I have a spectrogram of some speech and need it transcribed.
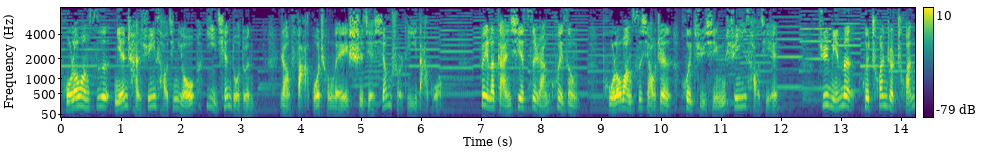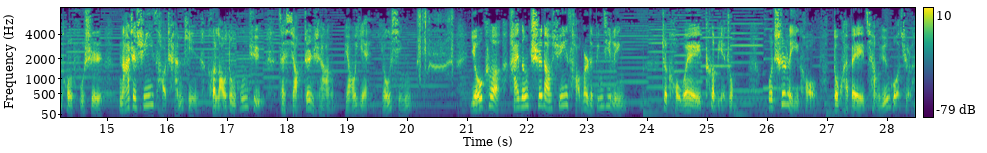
普罗旺斯年产薰衣草精油一千多吨，让法国成为世界香水第一大国。为了感谢自然馈赠，普罗旺斯小镇会举行薰衣草节。居民们会穿着传统服饰，拿着薰衣草产品和劳动工具，在小镇上表演游行。游客还能吃到薰衣草味的冰激凌，这口味特别重，我吃了一口都快被呛晕过去了。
